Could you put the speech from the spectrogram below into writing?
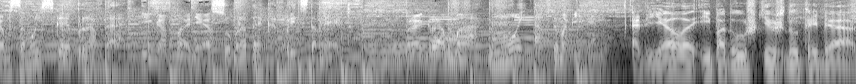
Комсомольская правда и компания Супротек представляют. Программа «Мой автомобиль». Одеяло и подушки ждут ребят.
